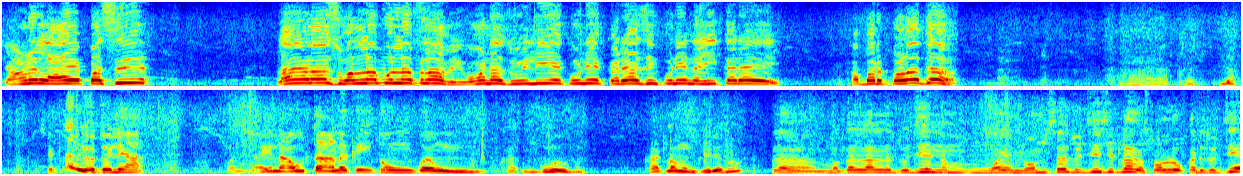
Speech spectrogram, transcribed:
શાણે લાવે પછી. લાયડો સોલ્લા બોલ્લા પેલા વિવોના જોઈ લઈએ કોને કર્યા છે કોને નહીં કરે ખબર પડે કે? કેટલા રહ્યો તો લ્યા? પણ લઈને આવતા આને કઈ તો હું કઈ હું ખા- ગો- ખાટલામાં ઊંઘી રહ્યો છું? એટલે મગનલાલ જોજે ને મોય નોમસે જોજે કેટલા સોલો કરી જોજે.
